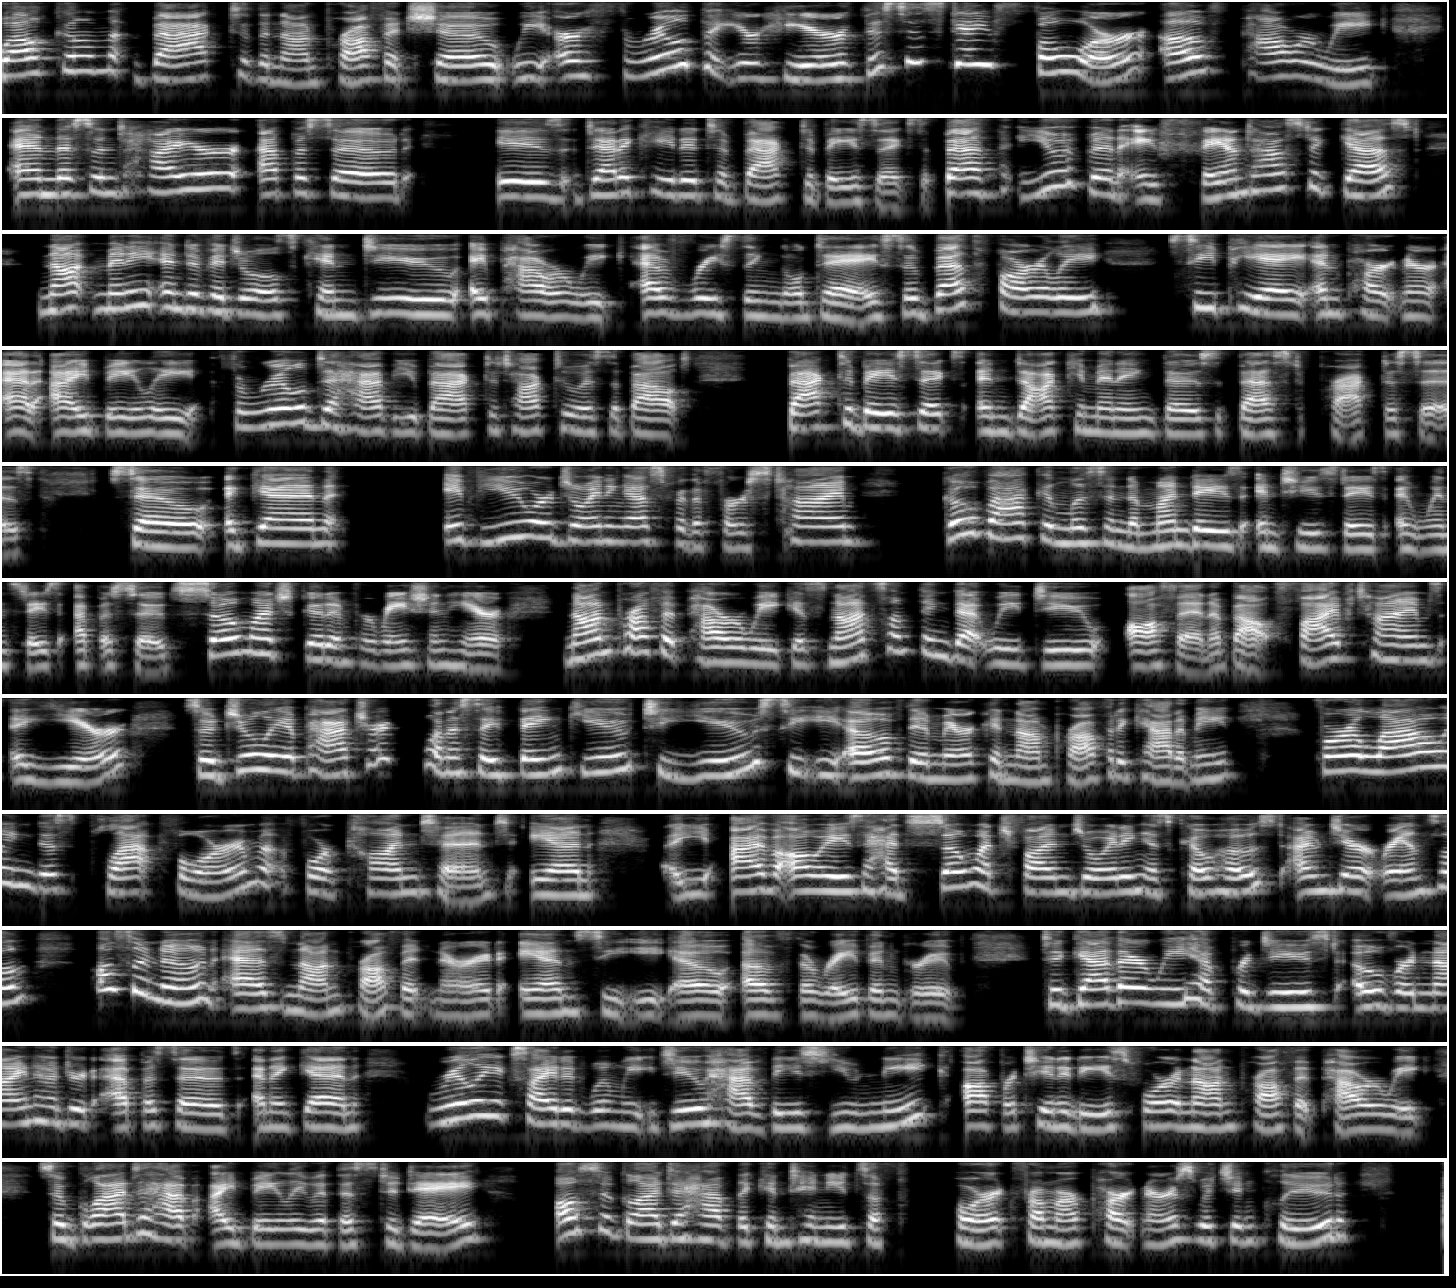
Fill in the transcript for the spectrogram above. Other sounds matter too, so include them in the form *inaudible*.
Welcome back to the Nonprofit Show. We are thrilled that you're here. This is day four of Power Week, and this entire episode is dedicated to back to basics. Beth, you have been a fantastic guest. Not many individuals can do a Power Week every single day. So, Beth Farley, CPA and partner at Eide Bailly, thrilled to have you back to talk to us about back to basics and documenting those best practices. So, again, if you are joining us for the first time, go back and listen to Mondays and Tuesdays and Wednesdays episodes. So much good information here. Nonprofit Power Week is not something that we do often, about five times a year. So, Julia Patrick, want to say thank you to you, CEO of the American Nonprofit Academy, for allowing this platform for content. And uh, I've always had so much fun joining as co host. I'm Jarrett Ransom, also known as Nonprofit Nerd and CEO of the Raven Group. Together, we have produced over 900 episodes. And again, really excited when we do have these unique opportunities for a nonprofit Power Week. So glad to have Eide Bailly with us today. Also glad to have the continued support from our partners, which include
